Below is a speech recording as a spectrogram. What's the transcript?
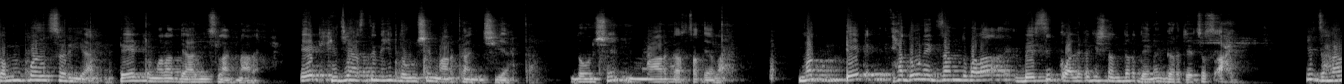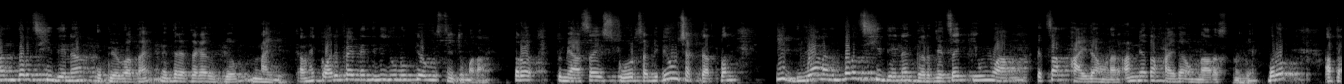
कंपल्सरी आहे. टेट तुम्हाला द्यावीच लागणार आहे. टेट ही जी असते ना ही दोनशे मार्कांची आहे. दोनशे मार्क असतात याला. मग टेट ह्या दोन एक्झाम तुम्हाला बेसिक क्वालिफिकेशन नंतर देणं गरजेचंच आहे. ही झाल्यानंतरच ही देणं उपयोगात आहे नाहीतर याचा काही उपयोग नाहीये. कारण हे क्वालिफाईड नाही ही देऊन उपयोगच नाही तुम्हाला. बरोबर तुम्ही असा स्कोअरसाठी देऊ शकतात पण ही दिल्यानंतरच ही देणं गरजेचं आहे किंवा त्याचा फायदा होणार अन्यथा फायदा होणारच नाहीये. बरोबर? आता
